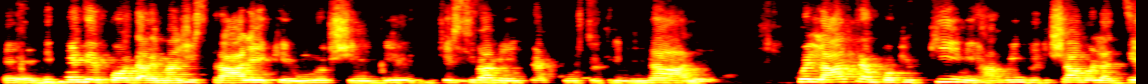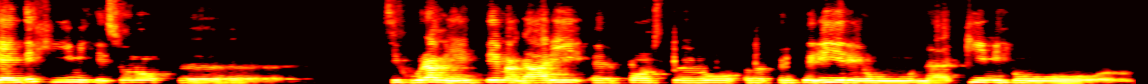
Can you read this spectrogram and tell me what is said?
Eh, dipende un po' dalle magistrali che uno sceglie successivamente al corso triennale. Quell'altra è un po' più chimica, quindi diciamo le aziende chimiche sono eh, sicuramente magari eh, possono eh, preferire un chimico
